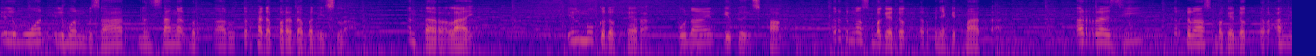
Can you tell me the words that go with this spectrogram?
ilmuwan-ilmuwan besar dan sangat berpengaruh terhadap peradaban Islam antara lain ilmu kedokteran Unain Ibnu Ishaq terkenal sebagai dokter penyakit mata Ar-Razi terkenal sebagai dokter ahli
